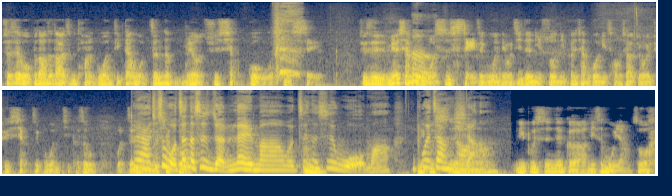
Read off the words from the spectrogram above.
就是我不知道这到底是不是同一个问题，但我真的没有去想过我是谁。就是没有想过我是谁这个问题。我记得你说你分享过，你从小就会去想这个问题。可是我真的对啊，就是我真的是人类吗？我真的是我吗？你不会这样想？你不是那个，你是母羊座。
